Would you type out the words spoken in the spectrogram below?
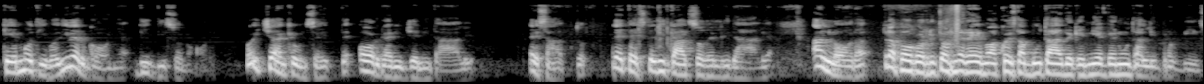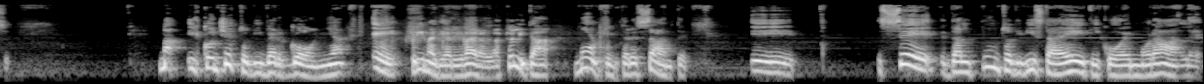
che è motivo di vergogna, di disonore. Poi c'è anche un 7, organi genitali. Esatto, le teste di cazzo dell'Italia. Allora, tra poco ritorneremo a questa butade che mi è venuta all'improvviso. Ma il concetto di vergogna è, prima di arrivare all'attualità, molto interessante e se dal punto di vista etico e morale,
